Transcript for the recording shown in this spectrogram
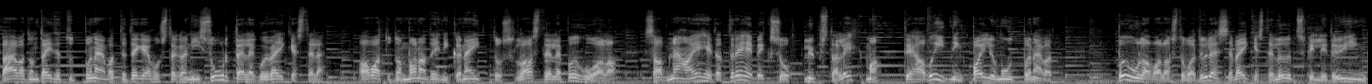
päevad on täidetud põnevate tegevustega nii suurtele kui väikestele. avatud on vanatehnika näitus, lastele põhuala, saab näha ehedat rehepeksu, lüpsta lehma, teha võid ning palju muud põnevat põhulaval astuvad üles väikeste lõõtspillide ühing,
